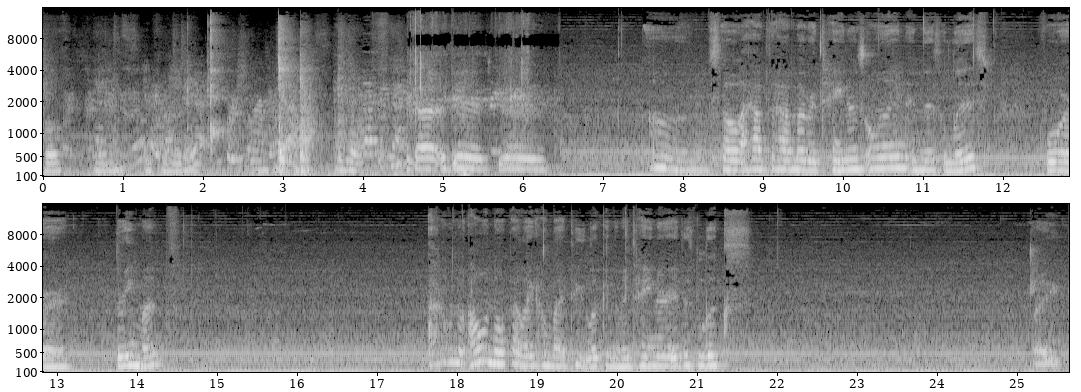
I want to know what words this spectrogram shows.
Both hands if you need it. I got a gift, yay. Um, so I have to have my retainers on in this list for three months. I don't know. I don't know if I like how my teeth look in the retainer. It just looks like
